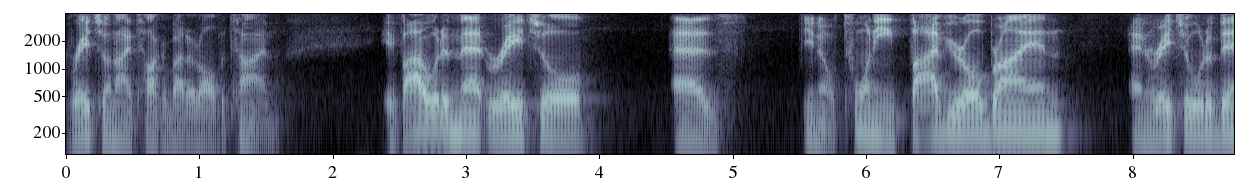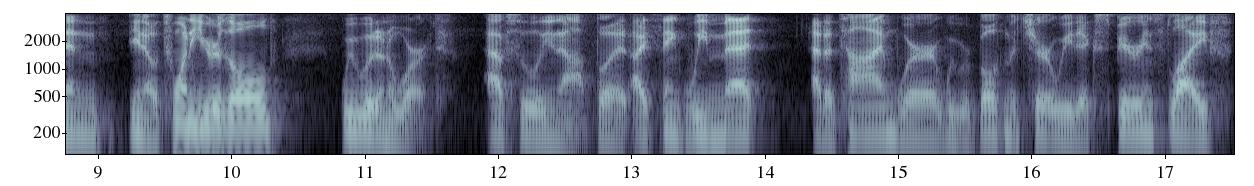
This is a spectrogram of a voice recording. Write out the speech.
Rachel and I talk about it all the time. If I would have met Rachel as, you know, 25 year old Brian and Rachel would have been, you know, 20 years old, we wouldn't have worked. Absolutely not. But I think we met at a time where we were both mature. We'd experienced life.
